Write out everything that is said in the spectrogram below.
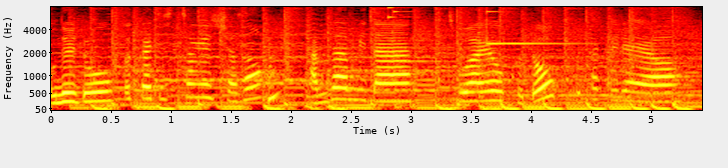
오늘도 끝까지 시청해주셔서 감사합니다. 좋아요, 구독 부탁드려요.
